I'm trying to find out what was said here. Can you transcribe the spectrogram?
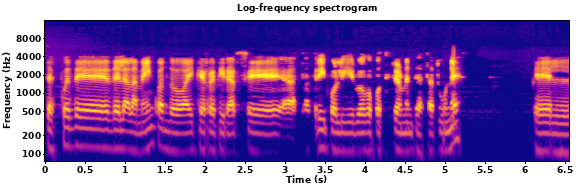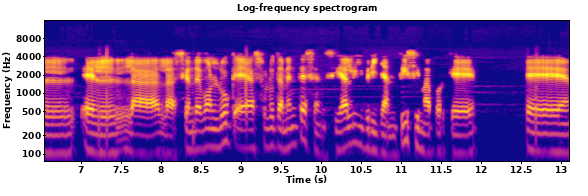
después de, del Alamein, cuando hay que retirarse hasta Trípoli y luego posteriormente hasta Túnez, el, la, la, acción de Von Luke es absolutamente esencial y brillantísima porque eh,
